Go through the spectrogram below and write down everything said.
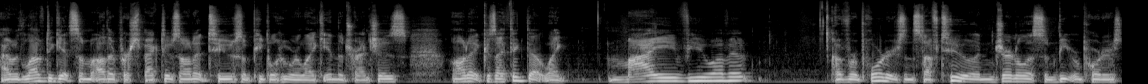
I would love to get some other perspectives on it too, some people who are like in the trenches on it, because I think that like my view of it of reporters and stuff too, and journalists and beat reporters.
